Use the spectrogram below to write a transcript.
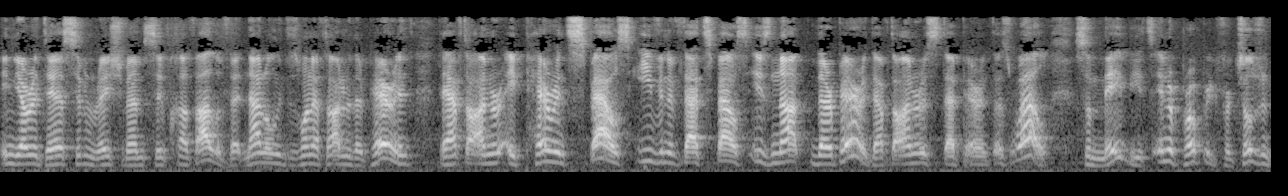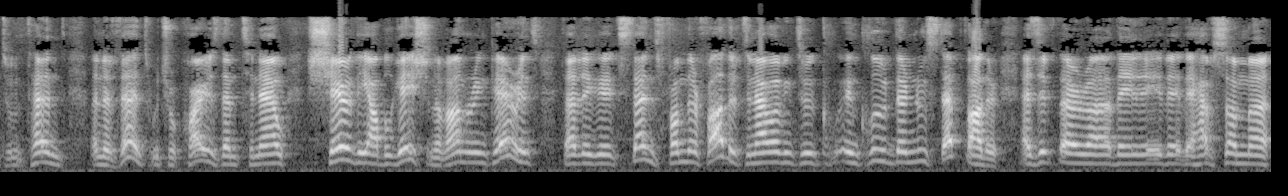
in Yeridea Siman Reish Mem Siv Chav That not only does one have to honor their parent, they have to honor a parent's spouse, even if that spouse is not their parent. They have to honor a step parent as well. So maybe it's inappropriate for children to attend an event which requires them to now share the obligation of honoring parents that it extends from their father to now having to include their new stepfather, as if they're, uh, they, they, they have some uh,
